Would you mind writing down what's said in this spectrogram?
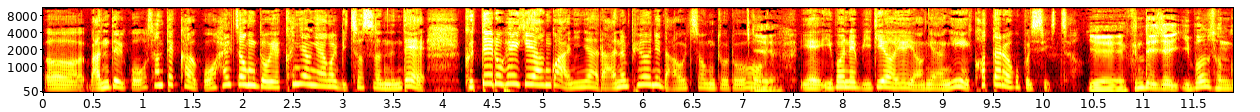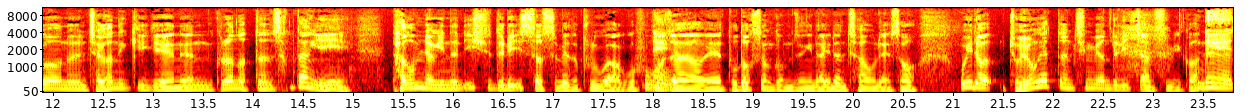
어 만들고 선택하고 할 정도의 큰 영향을 미쳤었는데 그때로 회귀한 거 아니냐라는 표현이 나올 정도로 예. 예, 이번에 미디어의 영향이 컸다라고 볼 수 있죠. 예. 근데 이제 이번 선거는 제가 느끼기에는 그런 어떤 상당히 파급력 있는 이슈들이 있었음에도 불구하고 후보자의 도덕성 검증이나 이런 차원에서 오히려 조용했던 측면들이 있지 않습니까? 네,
